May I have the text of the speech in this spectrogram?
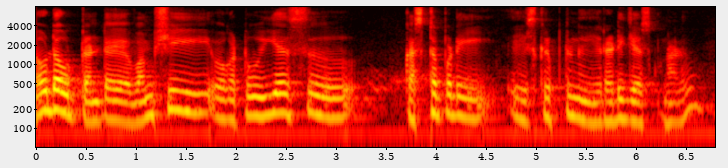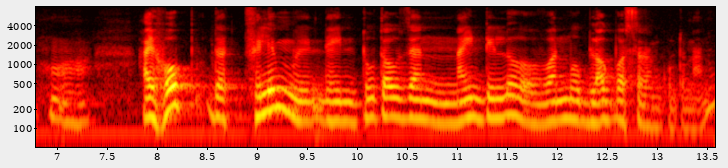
నో డౌట్ అంటే వంశీ ఒక టూ ఇయర్స్ uh, కష్టపడి ఈ స్క్రిప్ట్ని రెడీ చేసుకున్నాడు. ఐ హోప్ దట్ ఫిలిం నేను టూ థౌజండ్ నైన్టీన్లో వన్ మో బ్లాక్ బస్టర్ అనుకుంటున్నాను.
